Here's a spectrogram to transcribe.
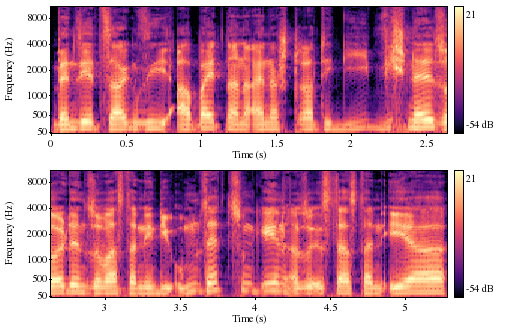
Wenn Sie jetzt sagen, Sie arbeiten an einer Strategie, wie schnell soll denn sowas dann in die Umsetzung gehen? Also ist das dann eher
